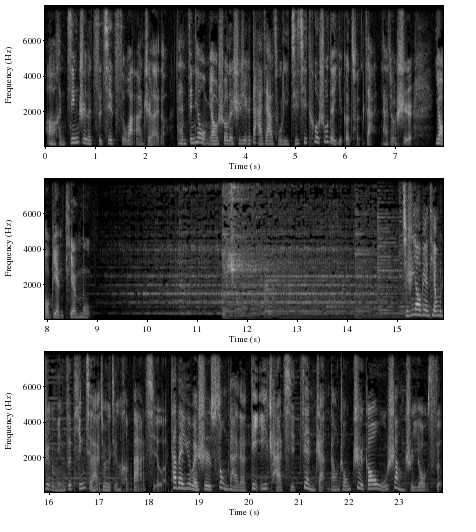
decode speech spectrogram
啊很精致的瓷器、瓷碗啊之类的。但今天我们要说的是这个大家族里极其特殊的一个存在，那就是曜变天目。其实“曜变天目”这个名字听起来就已经很霸气了。它被誉为是宋代的第一茶器建盏当中至高无上之釉色。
